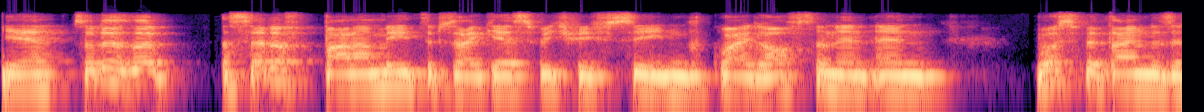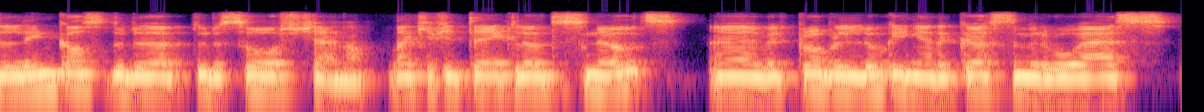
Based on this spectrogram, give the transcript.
Yeah, so there's a, a set of parameters, I guess, which we've seen quite often, and and most of the time there's a link also to the to the source channel. Like if you take Lotus Notes, uh, we're probably looking at a customer who has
